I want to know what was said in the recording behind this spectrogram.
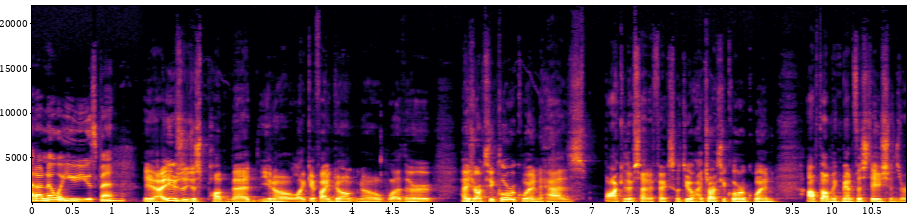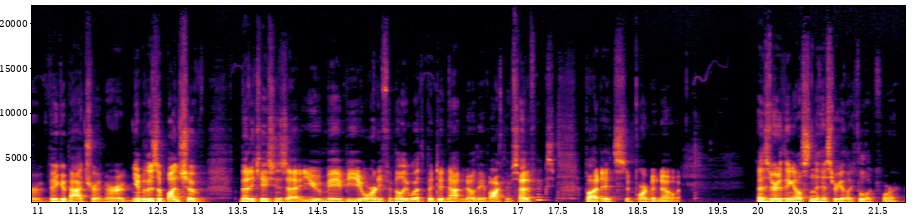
I don't know what you use, Ben. Yeah, I usually just PubMed, you know, like if I don't know whether hydroxychloroquine has ocular side effects, I'll do hydroxychloroquine, ophthalmic manifestations, or vigabatrin, or, you know, there's a bunch of medications that you may be already familiar with but did not know they have ocular side effects, but it's important to know. Is there anything else in the history you'd like to look for?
